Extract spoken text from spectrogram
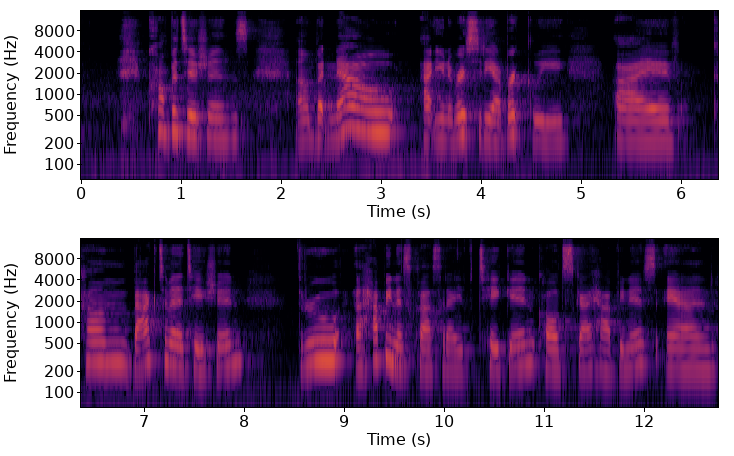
competitions. Um, but now at university at Berkeley, I've come back to meditation through a happiness class that I've taken called Sky Happiness. And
